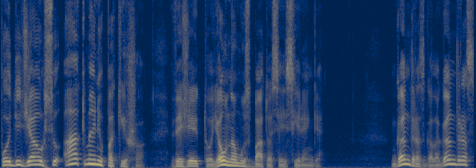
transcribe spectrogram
po didžiausių akmenių pakišo, vežiai to jau namus batose įsirengė. Gandras galagandras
